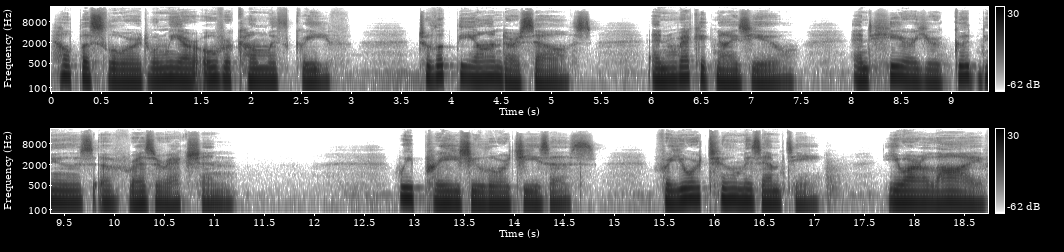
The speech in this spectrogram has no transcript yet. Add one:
Help us, Lord, when we are overcome with grief, to look beyond ourselves and recognize you and hear your good news of resurrection. We praise you, Lord Jesus, for your tomb is empty, you are alive,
